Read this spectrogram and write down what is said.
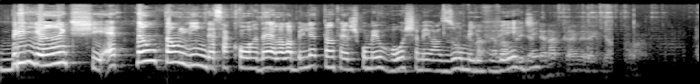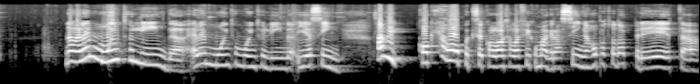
brilhante. É tão, tão linda essa cor dela. Ela brilha tanto. Ela é tipo meio roxa, meio azul, meio ela, verde. Ela até na câmera aqui, ó. Não, ela é muito linda. Ela é muito, muito linda. E assim, sabe qualquer roupa que você coloca, ela fica uma gracinha, roupa toda preta,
